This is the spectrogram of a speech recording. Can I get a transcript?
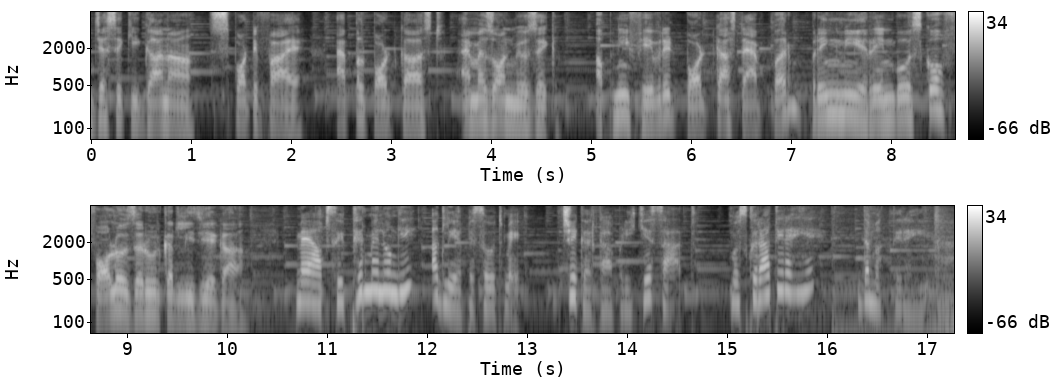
जैसे कि Gaana Spotify Apple podcast Amazon music अपनी फेवरेट पॉडकास्ट ऐप पर ब्रिंग मी रेनबोज को फॉलो ज़रूर कर लीजिएगा। मैं आपसे फिर मिलूँगी अगले एपिसोड में। जिगर कापड़ी के साथ। मुस्कुराते रहिए दमकते रहिए।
